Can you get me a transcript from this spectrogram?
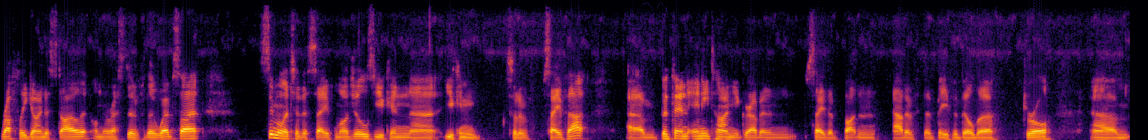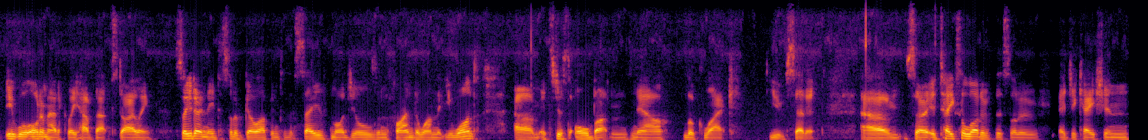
roughly going to style it on the rest of the website, similar to the saved modules, you can uh, you can sort of save that. Um, but then anytime you grab and say the button out of the Beaver Builder drawer, um, it will automatically have that styling. So you don't need to sort of go up into the saved modules and find the one that you want. Um, it's just all buttons now look like you've set it. Um, so it takes a lot of the sort of education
